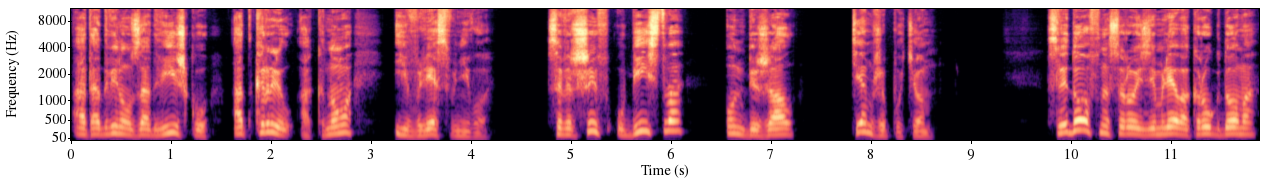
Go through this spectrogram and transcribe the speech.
отодвинул задвижку, открыл окно и влез в него. Совершив убийство, он бежал тем же путем. Следов на сырой земле вокруг дома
